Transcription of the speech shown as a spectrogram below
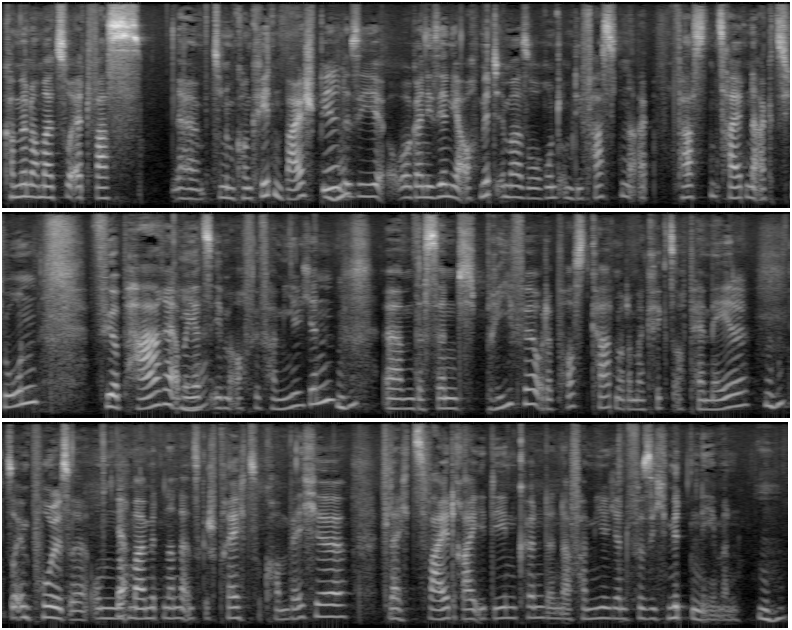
Kommen wir noch mal zu etwas, äh, zu einem konkreten Beispiel. Mhm. Sie organisieren ja auch mit immer so rund um die Fasten, Fastenzeiten eine Aktion für Paare, aber ja. jetzt eben auch für Familien. Mhm. Ähm, das sind Briefe oder Postkarten oder man kriegt es auch per Mail, mhm. so Impulse, um ja. nochmal miteinander ins Gespräch zu kommen. Welche vielleicht zwei, drei Ideen können denn da Familien für sich mitnehmen? Mhm.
